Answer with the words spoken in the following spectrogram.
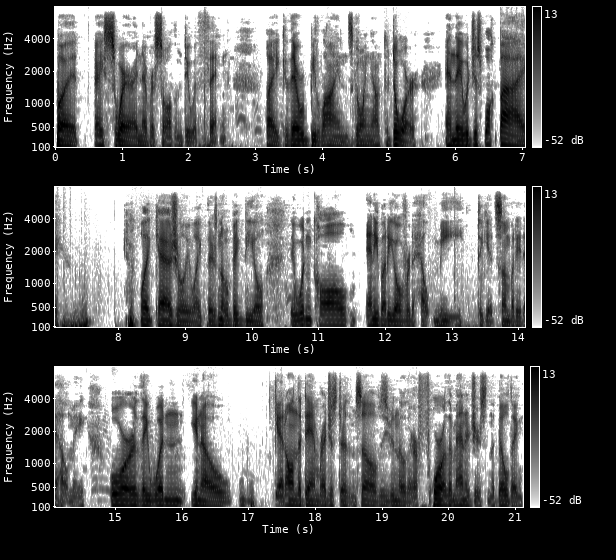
but I swear I never saw them do a thing. Like there would be lines going out the door, and they would just walk by, like casually, like there's no big deal. They wouldn't call anybody over to help me to get somebody to help me, or they wouldn't, you know, get on the damn register themselves, even though there are four other managers in the building.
